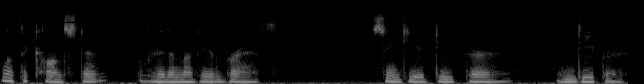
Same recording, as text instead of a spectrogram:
Let the constant rhythm of your breath sink you deeper and deeper.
